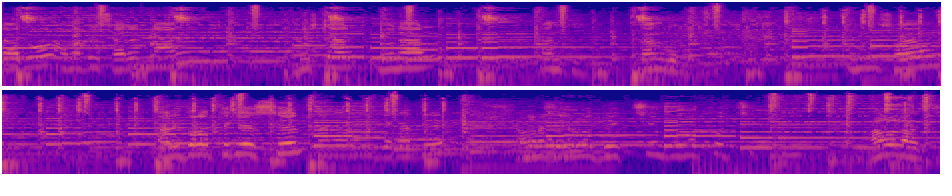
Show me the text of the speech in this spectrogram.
যাব। আমাদের স্যারের নাম মিস্টার মৃণাল কান্তি গাঙ্গুলি। স্বয়ং কালীতলার থেকে এসছেন। দেখাতে আমরা সেগুলো দেখছি, উপভোগ করছি ভালো লাগছে।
